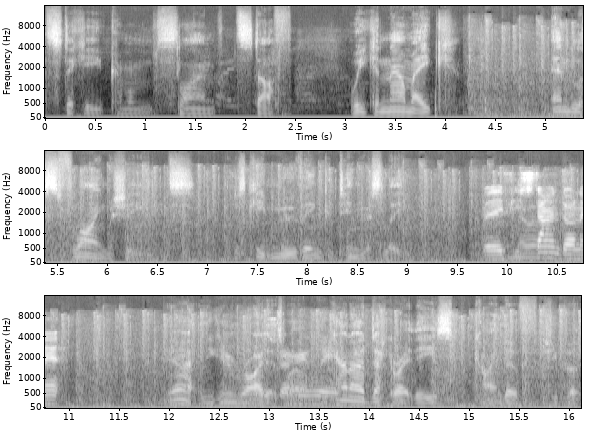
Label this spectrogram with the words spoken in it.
sticky come on, slime stuff, we can now make endless flying machines. Just keep moving continuously. But if you No. stand on it, Yeah, and you can even ride it as well. You can uh, decorate these, kind of, if you put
